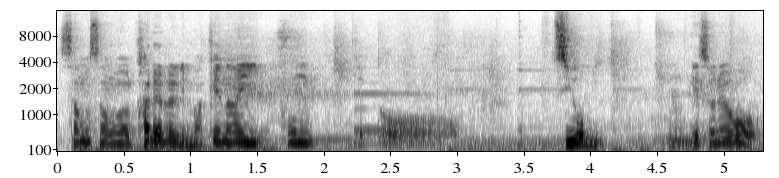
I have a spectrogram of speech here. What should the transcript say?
サムさんは彼らに負けないコン、えっと、強み。うん。でそれを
